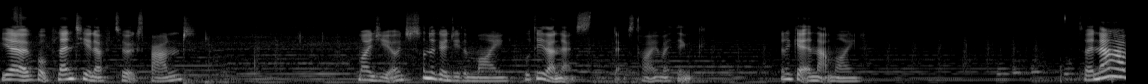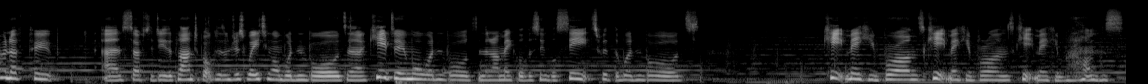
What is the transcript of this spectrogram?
Yeah, I've got plenty enough to expand. Mind you, I just want to go and do the mine. We'll do that next next time, I think. Going to get in that mine. So I now have enough poop and stuff to do the planter boxes. I'm just waiting on wooden boards and I keep doing more wooden boards and then I'll make all the single seats with the wooden boards. Keep making bronze, keep making bronze, keep making bronze.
